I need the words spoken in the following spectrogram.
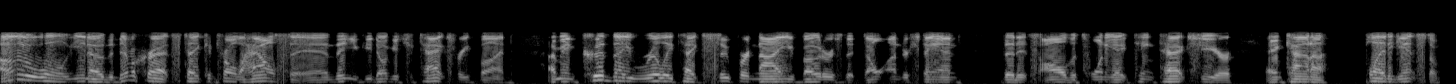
"Oh, well, you know, the Democrats take control of the House, and then you, you don't get your tax refund"? I mean, could they really take super naive voters that don't understand that it's all the 2018 tax year and kind of play it against them?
